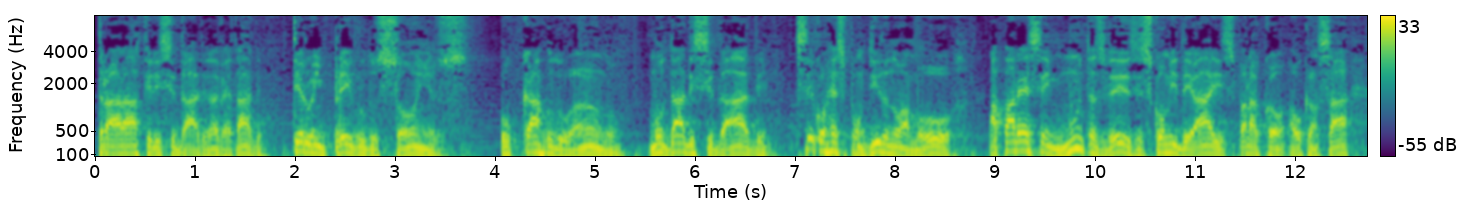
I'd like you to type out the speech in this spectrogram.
trará felicidade, não é verdade? Ter o emprego dos sonhos, o carro do ano, mudar de cidade, ser correspondido no amor, aparecem muitas vezes como ideais para alcançar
